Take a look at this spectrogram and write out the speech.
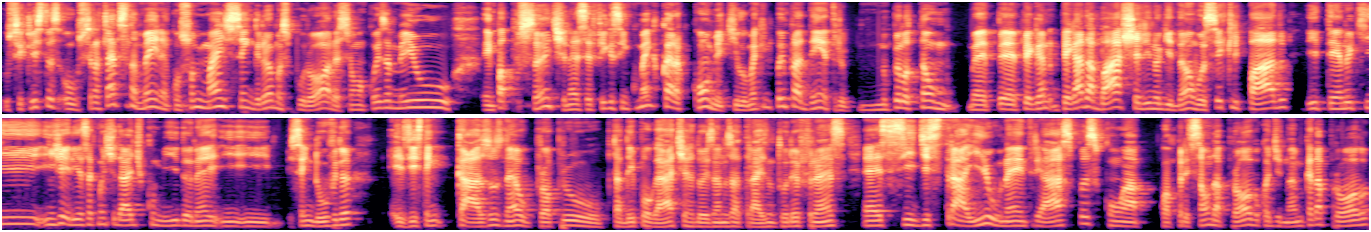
os ciclistas, os atletas também, né, consomem mais de 100 gramas por hora, isso é uma coisa meio empapuçante, né, você fica assim, como é que o cara come aquilo, como é que ele põe para dentro, no pelotão, é, pegando, pegada baixa ali no guidão, você clipado e tendo que ingerir essa quantidade de comida, né, e, e sem dúvida existem casos, né? O próprio Tadej Pogacar, dois anos atrás no Tour de France, é, se distraiu, né? Entre aspas, com a, com a pressão da prova, com a dinâmica da prova,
